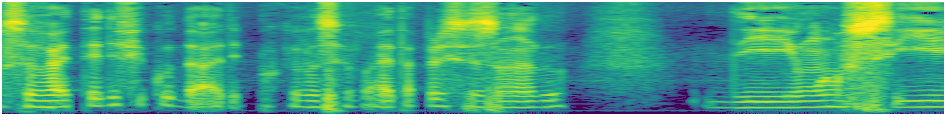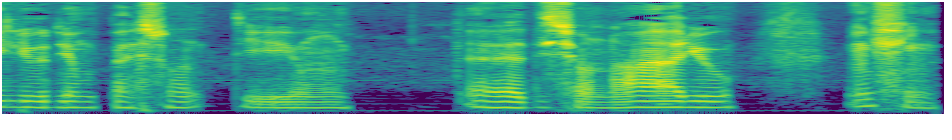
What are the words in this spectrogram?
você vai ter dificuldade, porque você vai estar tá precisando de um auxílio, de um, de um é, dicionário, enfim,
